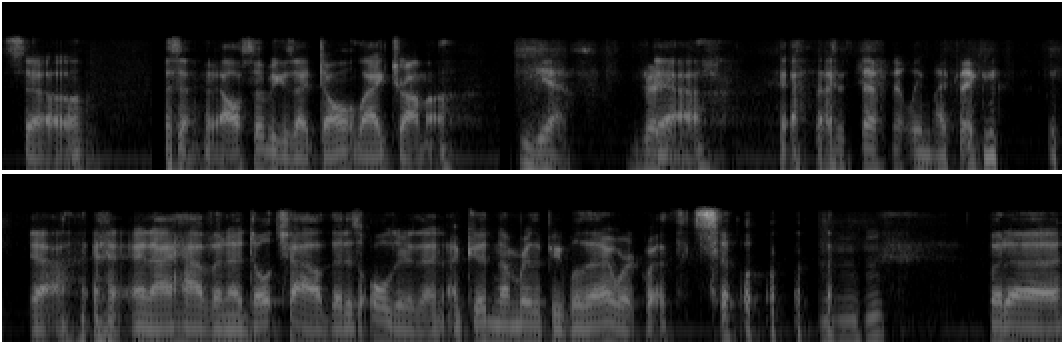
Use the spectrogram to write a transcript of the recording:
so, also because I don't like drama. Yes. Very yeah. much. Yeah. That is definitely my thing. Yeah. And I have an adult child that is older than a good number of the people that I work with. So, mm-hmm. but, uh,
